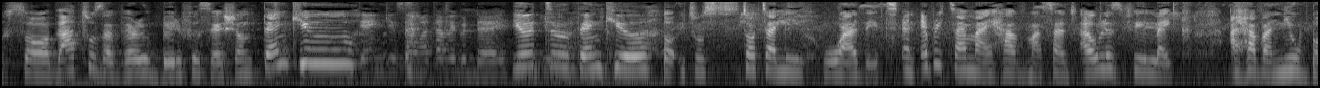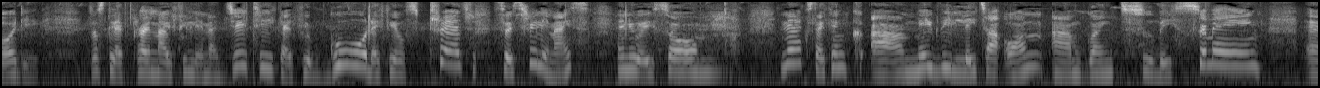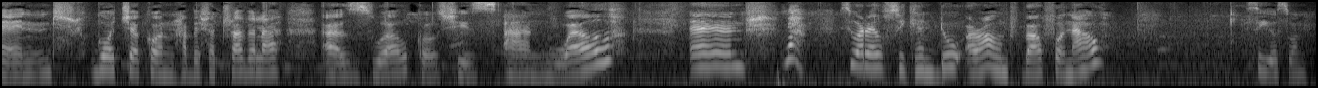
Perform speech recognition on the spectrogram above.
So that was a very beautiful session. Thank you. Thank you so much. Have a good day. You too, thank you. So it was totally worth it. And every time I have massage, I always feel like I have a new body. Just like right now, I feel energetic, I feel good, I feel stretched. So it's really nice. Anyway, so um, next, I think uh, maybe later on, I'm going to be swimming and go check on Habesha Traveler as well because she's unwell. And yeah, see what else we can do around. But for now, see you soon.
